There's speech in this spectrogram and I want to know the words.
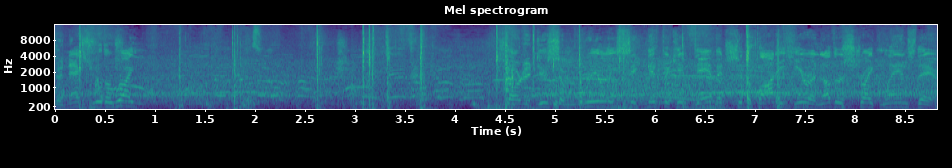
Connects with a right. Starting to do some really significant damage to the body here. Another strike lands there.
